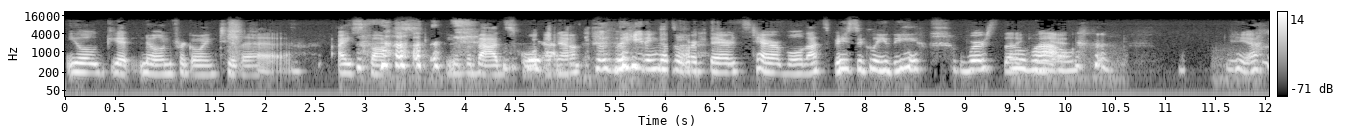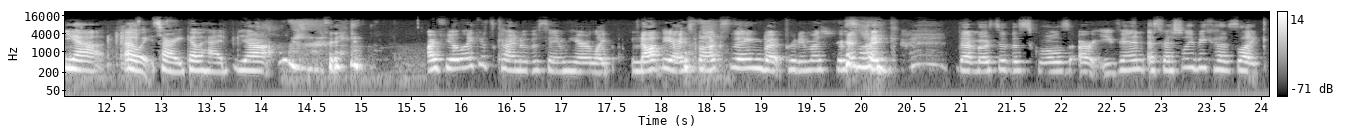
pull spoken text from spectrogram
you'll get known for going to the ice box, you know, the bad school, you know the heating doesn't work there. It's terrible. That's basically the worst that Oh, it can wow. get. yeah. Yeah. Oh wait, sorry. Go ahead. Yeah, I feel like it's kind of the same here. Like, not the icebox thing, but pretty much just like that most of the schools are even, especially because like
